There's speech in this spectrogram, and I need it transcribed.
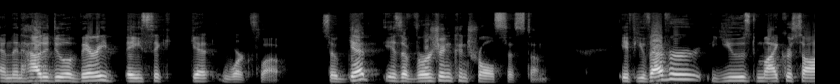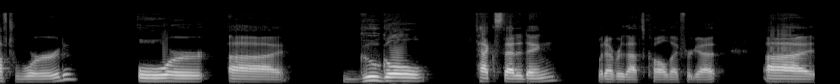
and then how to do a very basic Git workflow. So Git is a version control system. If you've ever used Microsoft Word or uh, Google text editing, whatever that's called, I forget, uh,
